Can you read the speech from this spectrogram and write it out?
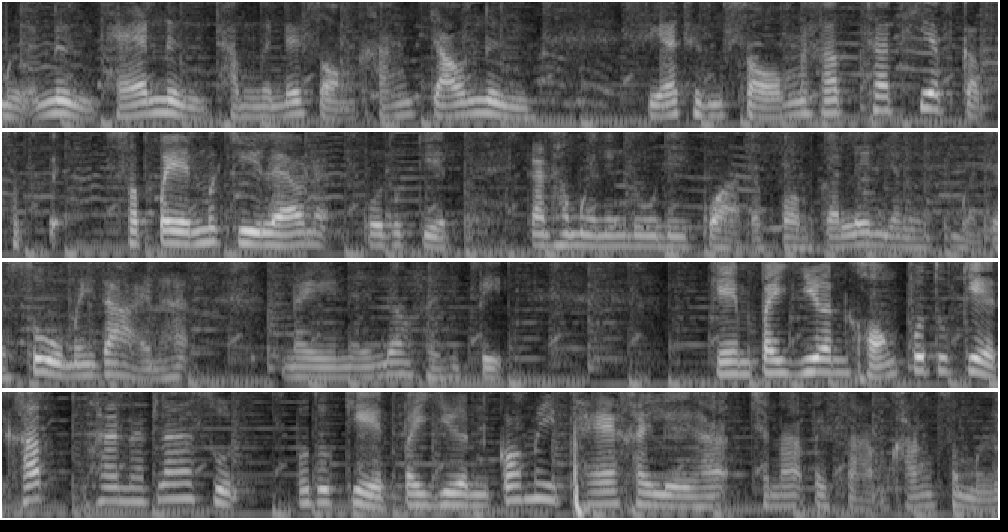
มอ 1 แพ้ 1ทำเงินได้ 2 ครั้งเจ้า 1 เสียถึง 2 นะครับ ถ้าเทียบกับสเปสเปนเมื่อกี้แล้วเนี่ยโปรตุเกสการทำเงินยังดูดีกว่า แต่ฟอร์มการเล่นยังเหมือนจะสู้ไม่ได้นะฮะในในเรื่องสถิติ เกมไปเยือนของโปรตุเกสครับ5นัดล่าสุด ปรตุเกสไปเยือนก็ไม่แพ้ใครเลยฮะ ชนะไป 3 ครั้งเสมอ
